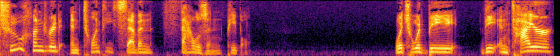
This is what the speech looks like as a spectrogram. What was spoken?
227,000 people which would be the entire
